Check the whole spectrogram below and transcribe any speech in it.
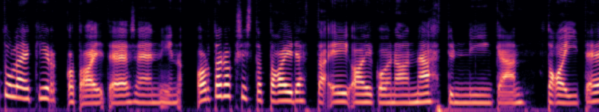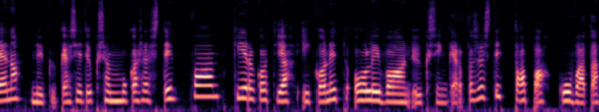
tulee kirkkotaiteeseen, niin ortodoksista taidetta ei aikoinaan nähty niinkään taiteena nykykäsityksen mukaisesti, vaan kirkot ja ikonit oli vaan yksinkertaisesti tapa kuvata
